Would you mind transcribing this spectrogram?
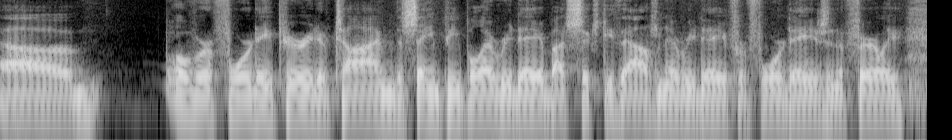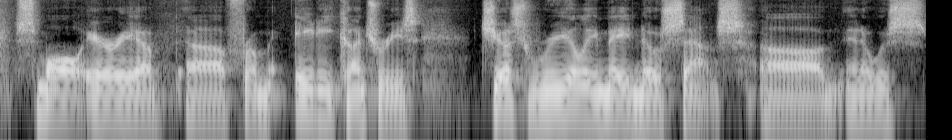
uh, over a four day period of time, the same people every day, about 60,000 every day for four days in a fairly small area uh, from 80 countries just really made no sense. Uh, and it was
